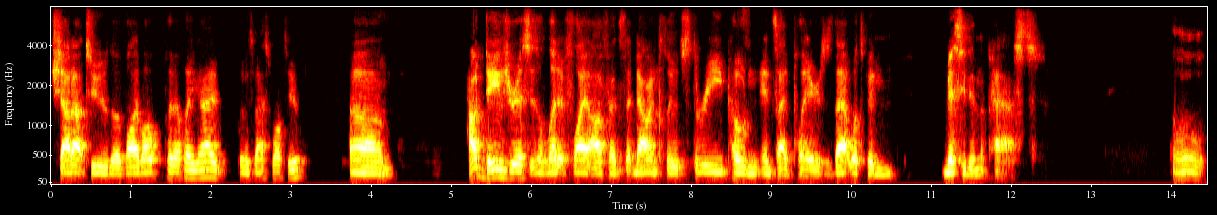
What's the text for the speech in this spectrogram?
Shout out to the volleyball play-by-play guy with his basketball too. Um, how dangerous is a let it fly offense that now includes three potent inside players? Is that what's been missing in the past? Oh,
